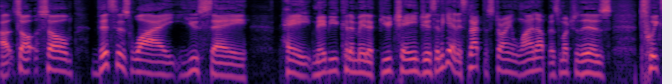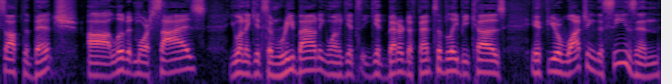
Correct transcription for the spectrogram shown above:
Uh, so, so this is why you say hey, maybe you could have made a few changes. And again, it's not the starting lineup as much as it is tweaks off the bench, uh, a little bit more size. You want to get some rebounding. You want to get get better defensively because if you're watching the season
